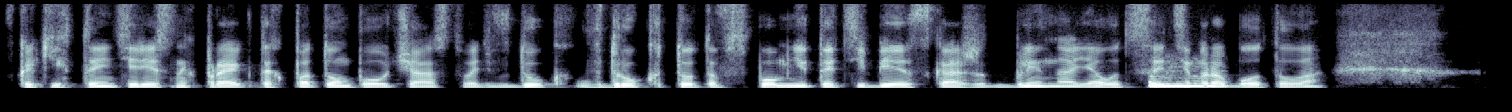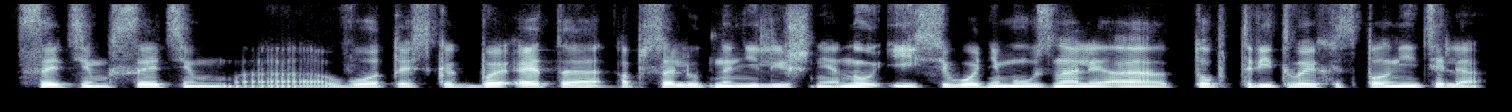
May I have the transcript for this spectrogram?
в каких-то интересных проектах потом поучаствовать. Вдруг, вдруг кто-то вспомнит о тебе, скажет, блин, а я вот с этим mm работала, с этим, с этим, э, вот, то есть как бы это абсолютно не лишнее. Ну и сегодня мы узнали о топ-3 твоих исполнителя,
